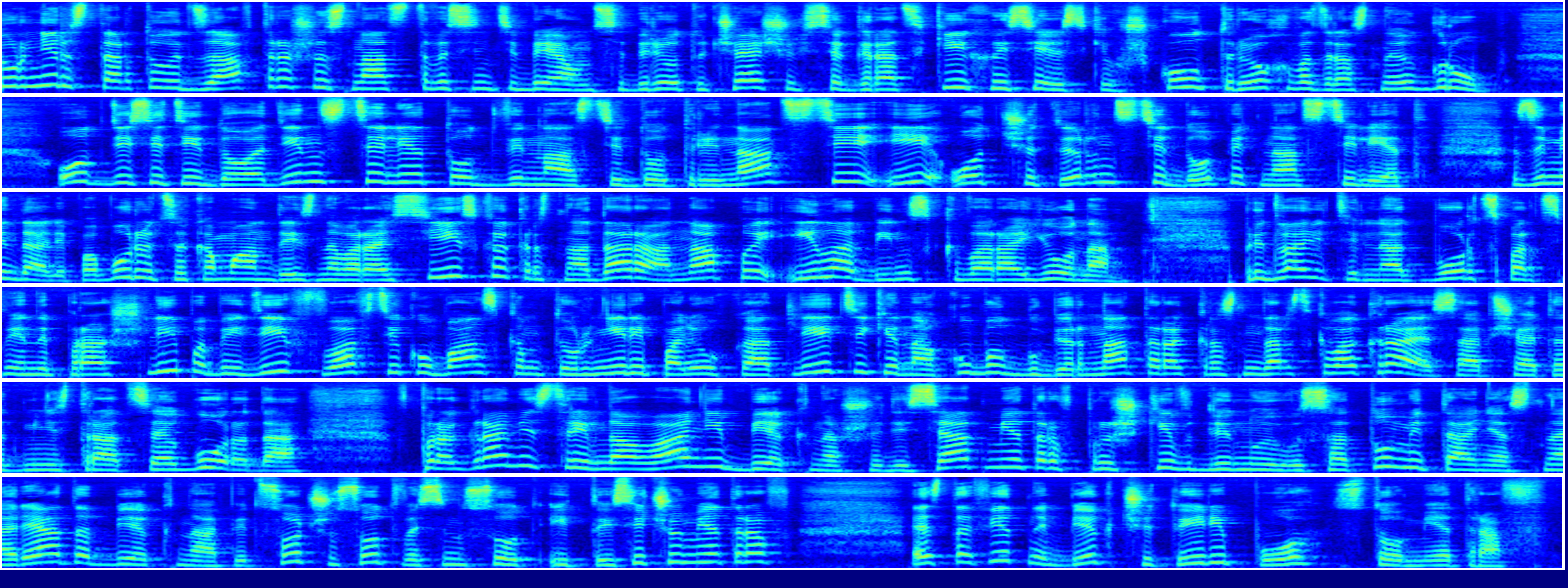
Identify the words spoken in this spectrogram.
Турнир стартует завтра, 16 сентября. Он соберет учащихся городских и сельских школ трех возрастных групп. От 10 до 11 лет, от 12 до 13 и от 14 до 15 лет. За медали поборются команды из Новороссийска, Краснодара, Анапы и Лабинского района. Предварительный отбор спортсмены прошли, победив во всекубанском турнире по легкой атлетике на Кубок губернатора Краснодарского края, сообщает администрация города. В программе соревнований бег на 60 метров, прыжки в длину и высоту, метание снаряда, бег на 500, 600, 800 и 1000 метров, эстафетный бег 4 по 100 метров.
